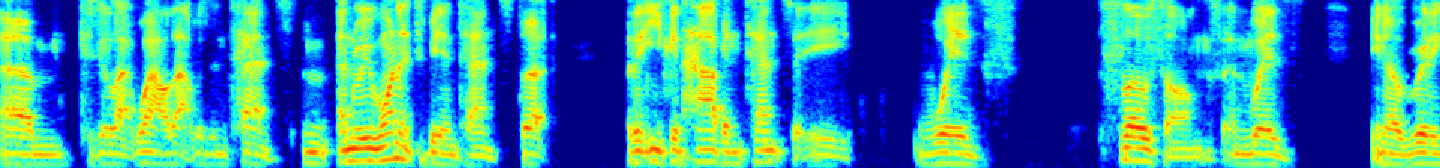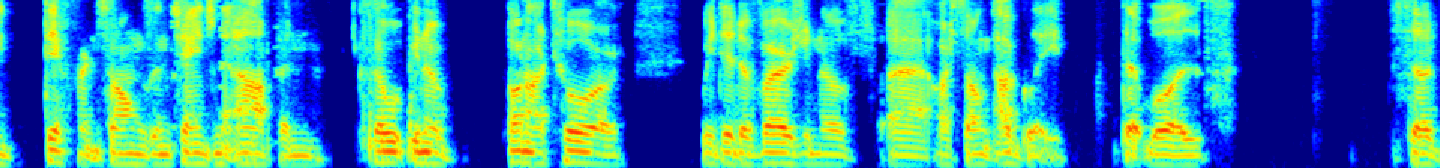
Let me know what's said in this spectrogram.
Um because you're like wow that was intense. And, and we want it to be intense but i think you can have intensity with slow songs and with you know really different songs and changing it up. And so you know on our tour we did a version of uh, our song ugly that was so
